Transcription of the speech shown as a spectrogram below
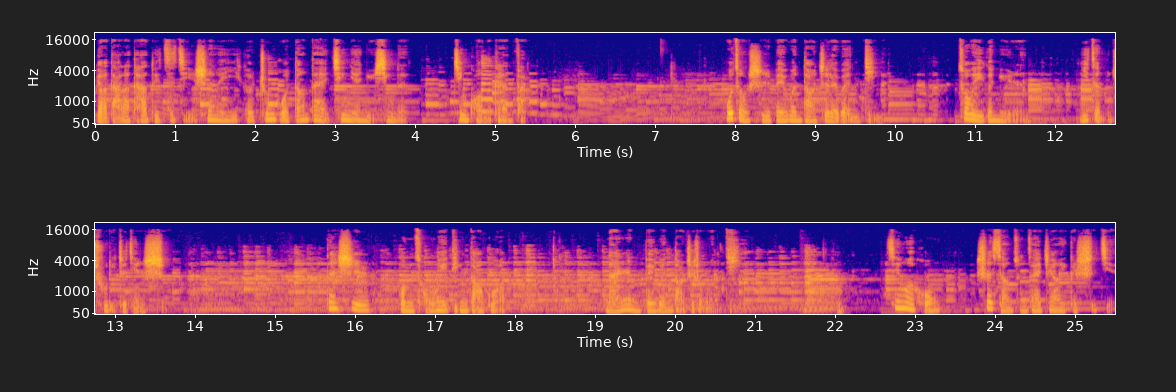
表达了他对自己身为一个中国当代青年女性的境况的看法：“我总是被问到这类问题，作为一个女人，你怎么处理这件事？但是我们从未听到过男人被问到这种问题。”金卫红设想存在这样一个世界，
